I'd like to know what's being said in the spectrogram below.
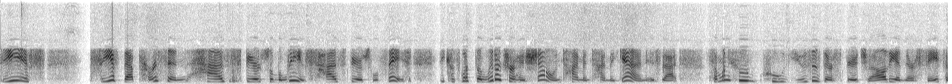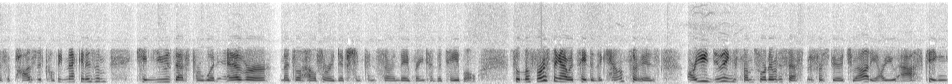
see if see if that person has spiritual beliefs, has spiritual faith. Because what the literature has shown time and time again is that someone who, who uses their spirituality and their faith as a positive coping mechanism can use that for whatever mental health or addiction concern they bring to the table. So the first thing I would say to the counselor is, are you doing some sort of assessment for spirituality? Are you asking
